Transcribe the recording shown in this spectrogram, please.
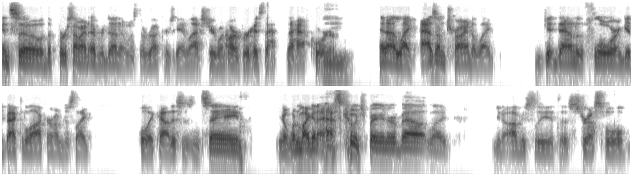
And so the first time I'd ever done it was the Rutgers game last year when Harper hits the, the half courter. Mm. And I like, as I'm trying to like get down to the floor and get back to the locker room, I'm just like, holy cow, this is insane. You know, what am I going to ask Coach Painter about? Like, you know, obviously it's a stressful,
